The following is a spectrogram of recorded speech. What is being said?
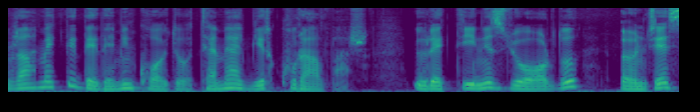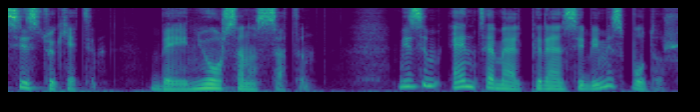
Rahmetli dedemin koyduğu temel bir kural var. Ürettiğiniz yoğurdu önce siz tüketin beğeniyorsanız satın. Bizim en temel prensibimiz budur.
